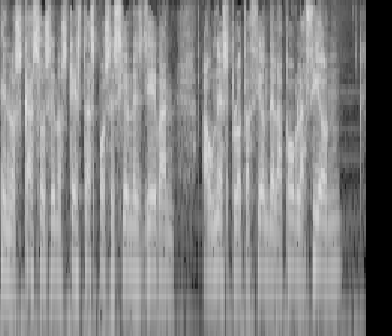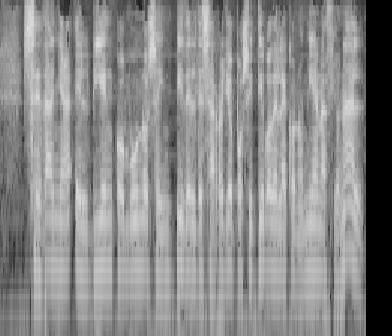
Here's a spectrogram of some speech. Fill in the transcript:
En los casos en los que estas posesiones llevan a una explotación de la población, se daña el bien común o se impide el desarrollo positivo de la economía nacional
